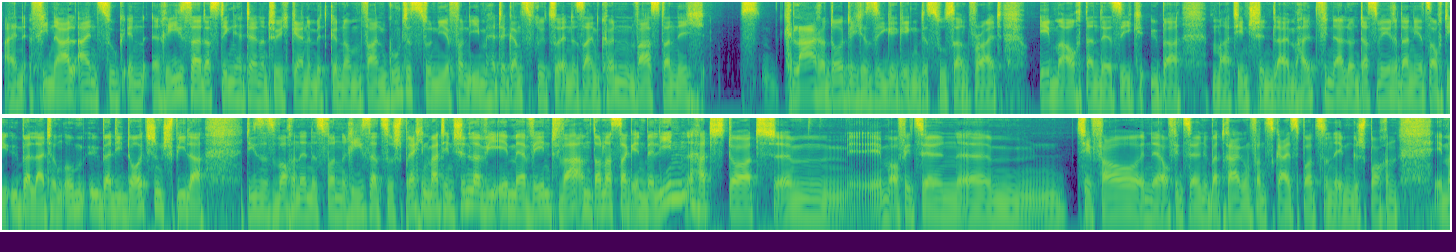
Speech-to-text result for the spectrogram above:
ein Finaleinzug in Riesa. Das Ding hätte er natürlich gerne mitgenommen. War ein gutes Turnier von ihm, hätte ganz früh zu Ende sein können, war es dann nicht klare, deutliche Siege gegen D'Souza und Wright. Eben auch dann der Sieg über Martin Schindler im Halbfinale. Und das wäre dann jetzt auch die Überleitung, um über die deutschen Spieler dieses Wochenendes von Riesa zu sprechen. Martin Schindler, wie eben erwähnt, war am Donnerstag in Berlin, hat dort ähm, im offiziellen ähm, TV, in der offiziellen Übertragung von Sky Sports dann eben gesprochen, im,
